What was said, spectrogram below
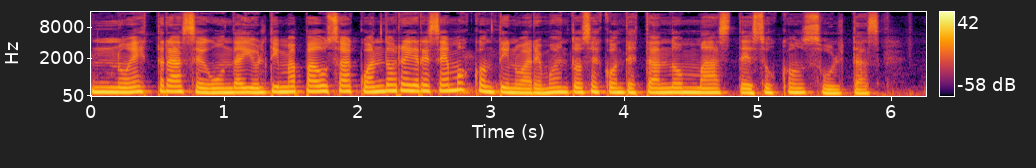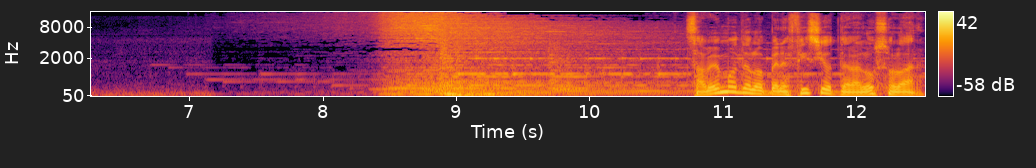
nuestra segunda y última pausa. Cuando regresemos continuaremos entonces contestando más de sus consultas. Sabemos de los beneficios de la luz solar,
